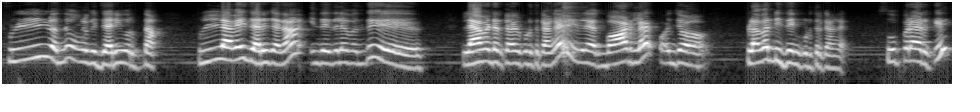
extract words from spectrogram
ஃபுல் வந்து உங்களுக்கு ஜரி ஒர்க் தான். ஃபுல்லாகவே ஜருகை தான். இந்த இதில் வந்து லேவெண்டர் கலர் கொடுத்துருக்காங்க. இதில் பார்டரில் கொஞ்சம் ஃப்ளவர் டிசைன் கொடுத்துருக்காங்க. சூப்பராக இருக்குது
